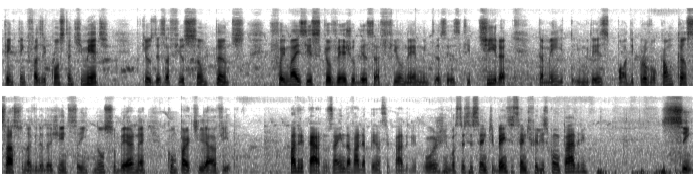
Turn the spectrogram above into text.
que a gente tem que fazer constantemente porque os desafios são tantos. Foi mais isso que eu vejo o desafio, né? Muitas vezes que tira também e muitas vezes pode provocar um cansaço na vida da gente se a gente não souber, né, compartilhar a vida. Padre Carlos, ainda vale a pena ser padre hoje? Você se sente bem, se sente feliz como padre? Sim,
